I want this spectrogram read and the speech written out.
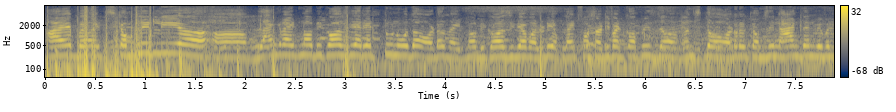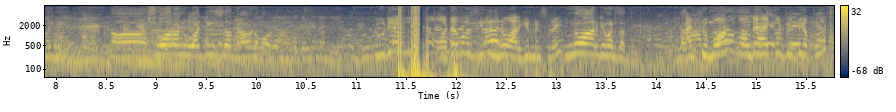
I uh, it's completely uh, uh, blank right now because we are yet to know the order right now because we have already applied for certified copies. The, once the order comes in hand, then we will be uh, sure on what is the ground about. Today only the order was given, no arguments, right? No arguments, nothing. And tomorrow Bombay High Court will be approached?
